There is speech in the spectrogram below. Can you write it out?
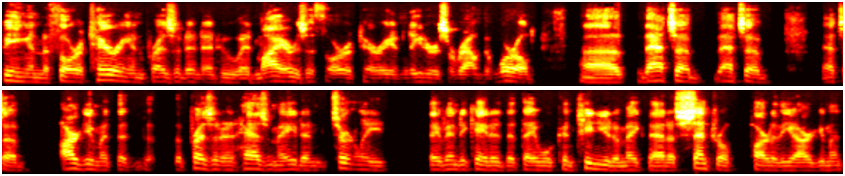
being an authoritarian president and who admires authoritarian leaders around the world uh, that's a that's a that's a argument that the president has made and certainly they've indicated that they will continue to make that a central part of the argument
